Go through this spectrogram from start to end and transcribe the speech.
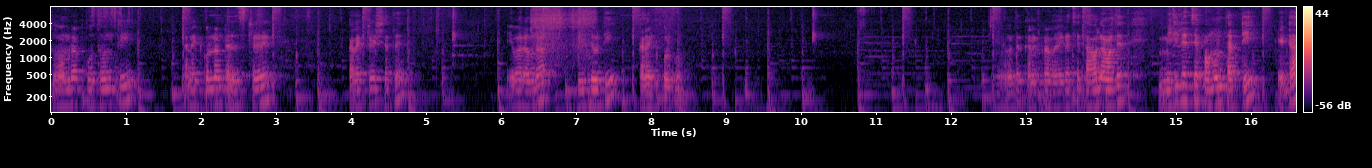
তো আমরা প্রথমটি কানেক্ট করলাম ট্রানজিস্টারের কালেক্টরের সাথে। এবার আমরা দ্বিতীয়টি কানেক্ট করব। আমাদের কানেক্ট করা হয়ে গেছে। তাহলে আমাদের মিডিলের যে কমন তারটি এটা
